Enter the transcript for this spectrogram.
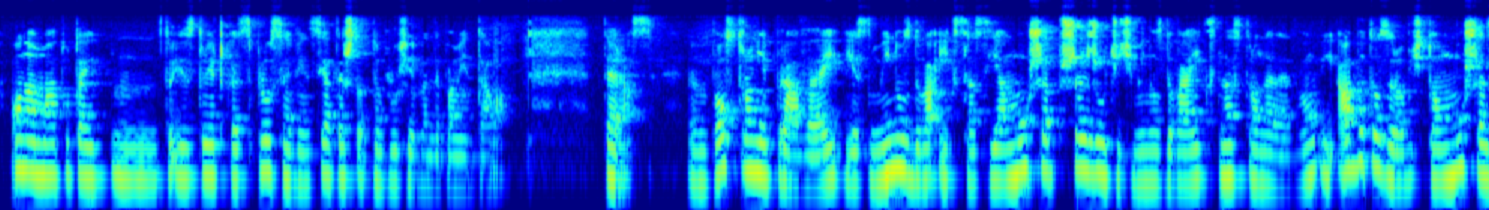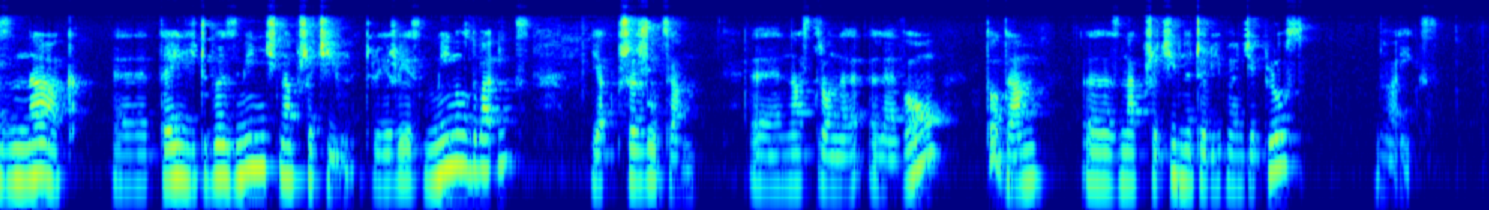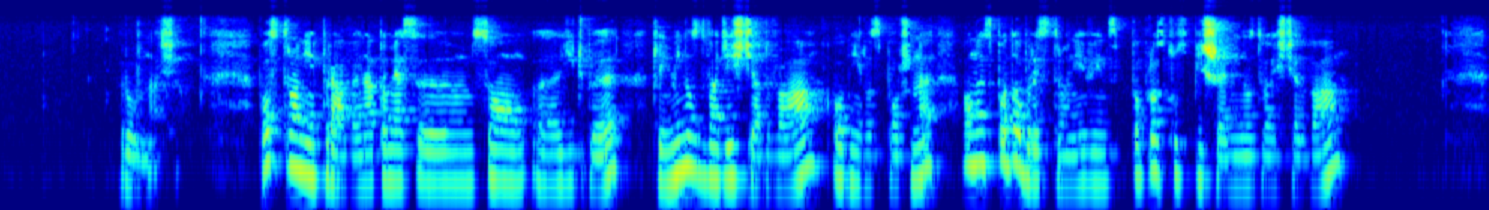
Ona ma tutaj, mm, to jest trójeczka z plusem, więc ja też o tym plusie będę pamiętała. Teraz po stronie prawej jest minus 2x, teraz ja muszę przerzucić minus 2x na stronę lewą i aby to zrobić, to muszę znak e, tej liczby zmienić na przeciwny. Czyli jeżeli jest minus 2x, jak przerzucam e, na stronę lewą, to dam E, znak przeciwny, czyli będzie plus 2x. Równa się. Po stronie prawej natomiast e, są e, liczby, czyli minus 22, od niej rozpocznę. Ona jest po dobrej stronie, więc po prostu spiszę minus 22.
